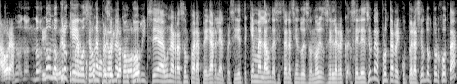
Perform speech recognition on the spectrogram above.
Ahora, no, no, no, no, no creo que o sea, una persona con COVID sea una razón para pegarle al presidente. Qué mala onda si están haciendo eso, ¿no? Se le, se le desea una pronta recuperación, doctor J,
